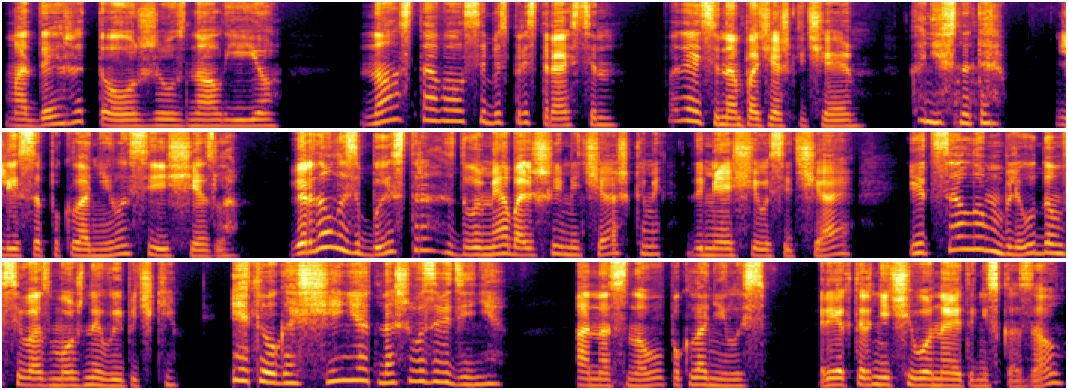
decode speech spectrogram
Мадера тоже узнал ее, но оставался беспристрастен. «Подайте нам по чашке чая». «Конечно, Тер». Лиса поклонилась и исчезла. Вернулась быстро, с двумя большими чашками дымящегося чая и целым блюдом всевозможной выпечки. «Это угощение от нашего заведения». Она снова поклонилась. Ректор ничего на это не сказал,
